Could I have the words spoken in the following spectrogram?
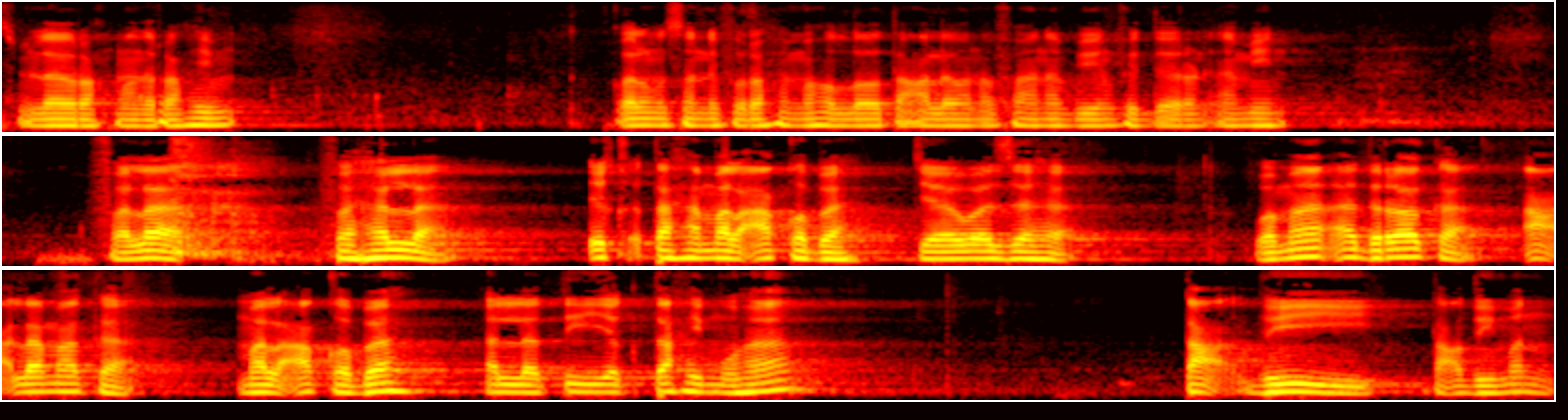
Bismillahirrahmanirrahim. Qala musannif rahimahullah taala wa nafa'ana bihi fid dharain amin. Fala fahalla iqtahamal aqabah jawazaha wa ma adraka a'lamaka mal aqabah allati yaktahimuha ta'dhi ta'dhiman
